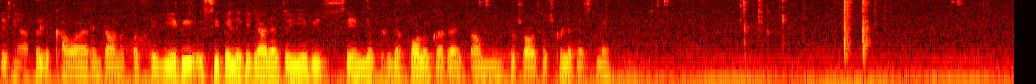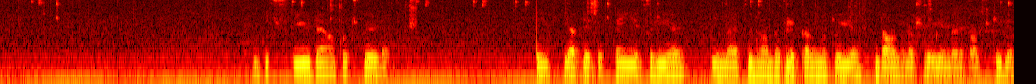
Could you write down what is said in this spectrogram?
देखें यहाँ पे लिखा हुआ है डाउनलोड फ्री ये भी उसी पे लेके जा रहा है। तो ये भी सेम वेबसाइट फॉलो कर रहा है। तो हम कुछ और सर्च कर लेते हैं इसमें। कुछ फ्रीड है और कुछ पेड है। ये आप देख सकते हैं, ये फ्री है। कि मैं फिर वहाँ पर क्लिक करूँगा तो ये डाउन होना शुरू हो गया मेरे पास, ठीक है?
